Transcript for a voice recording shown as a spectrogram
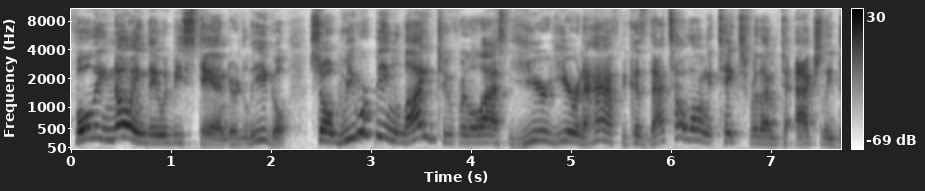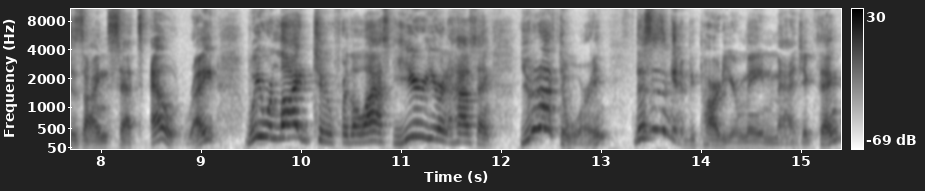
fully knowing they would be standard legal. So we were being lied to for the last year, year and a half, because that's how long it takes for them to actually design sets out, right? We were lied to for the last year, year and a half saying, you don't have to worry. This isn't going to be part of your main magic thing.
